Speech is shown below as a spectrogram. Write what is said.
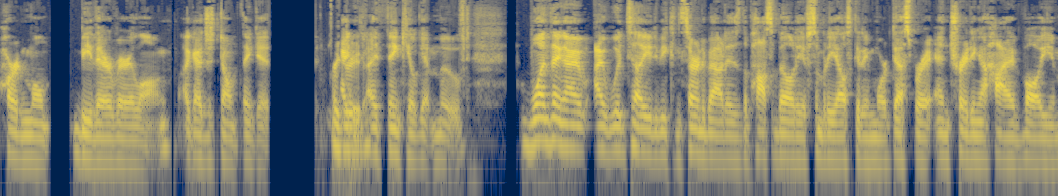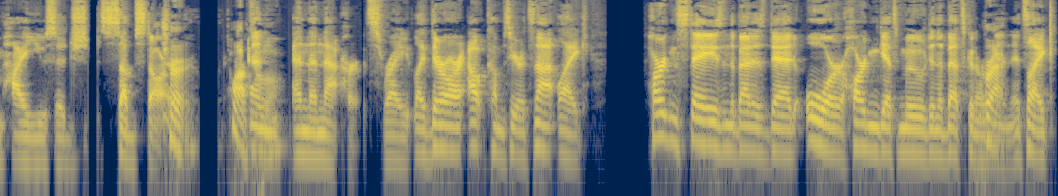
Harden won't be there very long. Like I just don't think it. I, I, think he'll get moved. One thing I, I would tell you to be concerned about is the possibility of somebody else getting more desperate and trading a high volume, high usage substar. Sure. Possible. And and then that hurts, right? Like there are outcomes here. It's not like Harden stays and the bet is dead, or Harden gets moved and the bet's going to win. It's like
